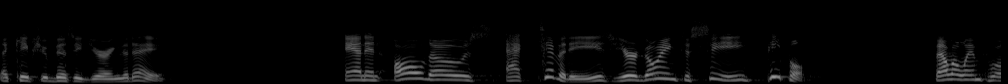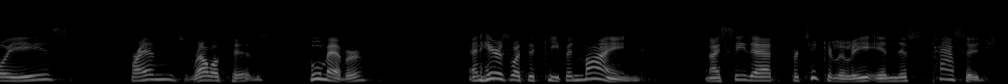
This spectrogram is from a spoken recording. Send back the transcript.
that keeps you busy during the day. And in all those activities, you're going to see people, fellow employees, friends, relatives, whomever. And here's what to keep in mind. And I see that particularly in this passage.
